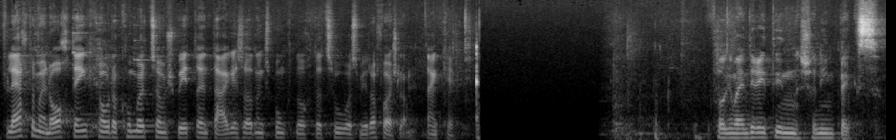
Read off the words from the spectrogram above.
vielleicht einmal nachdenken oder kommen wir zu einem späteren Tagesordnungspunkt noch dazu, was wir da vorschlagen. Danke. Frau Gemeinderätin Janine Becks.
